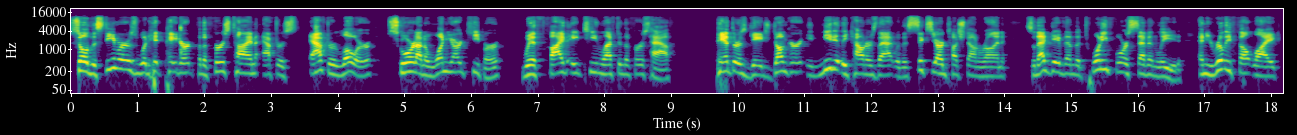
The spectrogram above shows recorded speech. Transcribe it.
So the Steamers would hit pay dirt for the first time after after Lower scored on a one yard keeper with 5:18 left in the first half. Panthers Gage Dunker immediately counters that with a six yard touchdown run. So that gave them the 24 7 lead. And you really felt like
